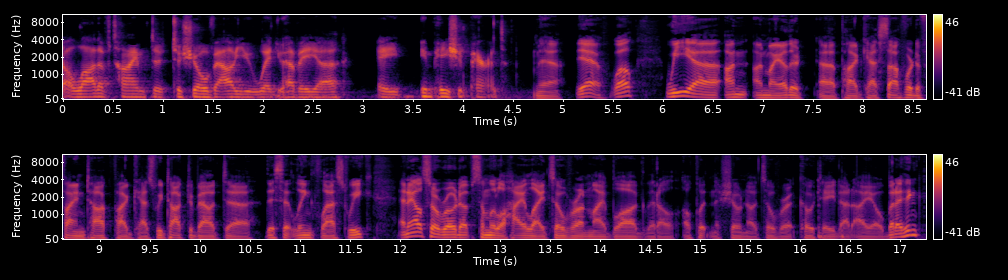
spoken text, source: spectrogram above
a lot of time to to show value when you have a uh, a impatient parent. Yeah, yeah. Well, we uh, on on my other uh, podcast, Software Defined Talk podcast, we talked about uh, this at length last week, and I also wrote up some little highlights over on my blog that I'll I'll put in the show notes over at Cote.io. But I think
